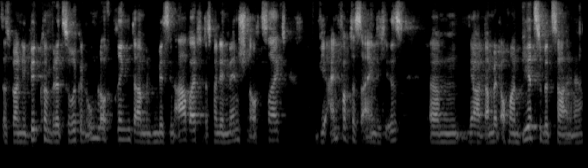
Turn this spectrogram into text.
dass man die Bitcoin wieder zurück in Umlauf bringt, damit ein bisschen arbeitet, dass man den Menschen auch zeigt, wie einfach das eigentlich ist, ähm, ja, damit auch mal ein Bier zu bezahlen. Ja.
